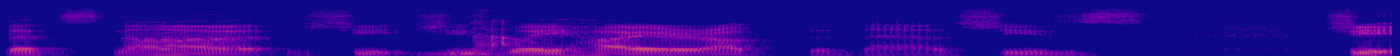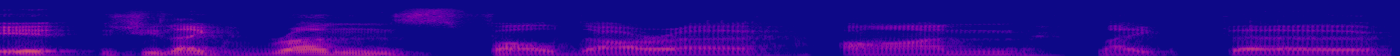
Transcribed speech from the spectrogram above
that's not she she's No. way higher up than that. She's she she like runs Fal Dara on like the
